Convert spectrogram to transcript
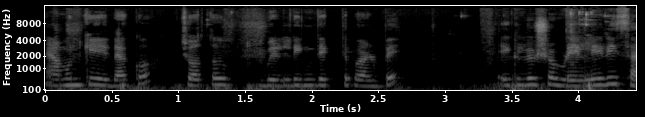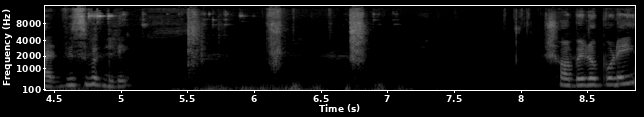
এমনকি এই দেখো, যত বিল্ডিং দেখতে পারবে, এগুলো সব রেলেরই সার্ভিস বিল্ডিং সবের ওপরেই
